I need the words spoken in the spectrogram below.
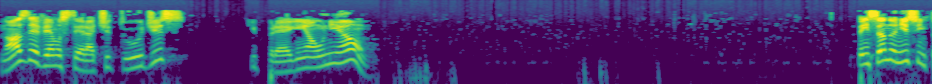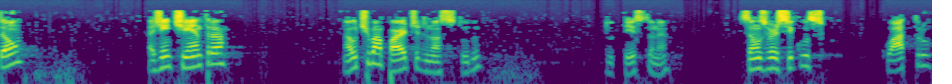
Nós devemos ter atitudes que preguem a união. Pensando nisso, então, a gente entra na última parte do nosso estudo, do texto, né? São os versículos 4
